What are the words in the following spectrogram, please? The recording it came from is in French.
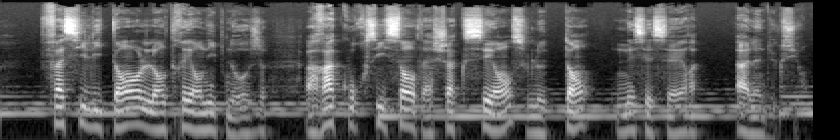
facilitant l'entrée en hypnose, raccourcissant à chaque séance le temps nécessaire à l'induction.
